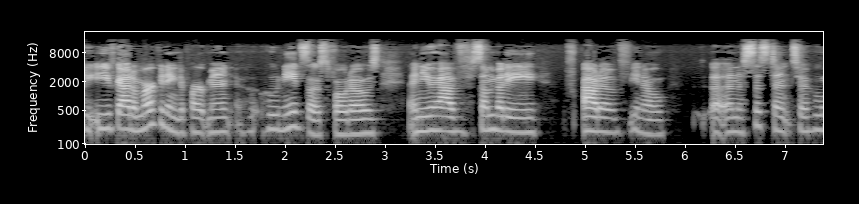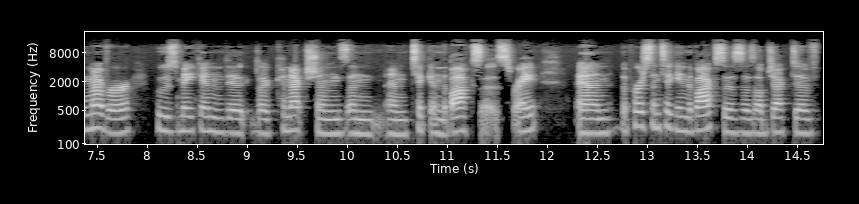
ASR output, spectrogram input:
you've got a marketing department who needs those photos and you have somebody out of you know an assistant to whomever who's making the the connections and and ticking the boxes right? And the person ticking the boxes is objective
